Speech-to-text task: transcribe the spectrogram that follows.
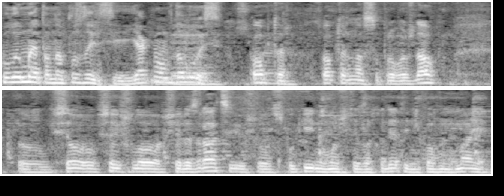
кулемета на позиції? Як вам вдалося? Коптер. Коптер нас супровождав. Е, Все, все йшло через рацію, що спокійно можете заходити, нікого немає.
